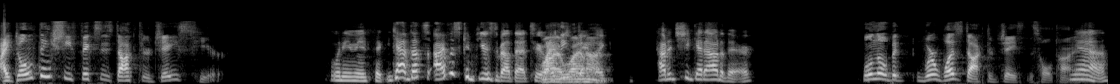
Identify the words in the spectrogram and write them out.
I don't think she fixes Doctor Jace here. What do you mean? Fic- yeah, that's. I was confused about that too. Why- I think why that, not? like, how did she get out of there? Well, no, but where was Doctor Jace this whole time? Yeah.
